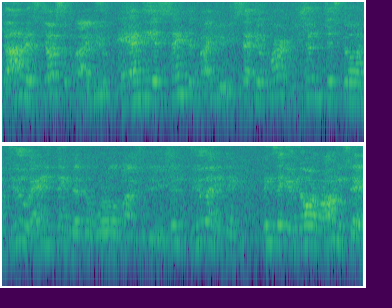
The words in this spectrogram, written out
God has justified you and He has sanctified you. He set you apart. You shouldn't just go and do anything that the world wants you to do. You shouldn't do anything, things that you know are wrong. You say,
